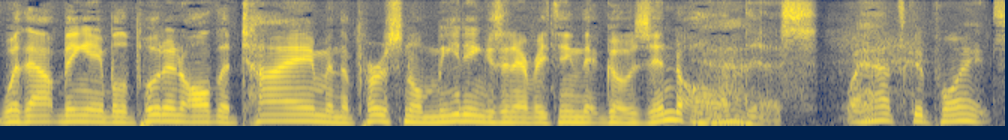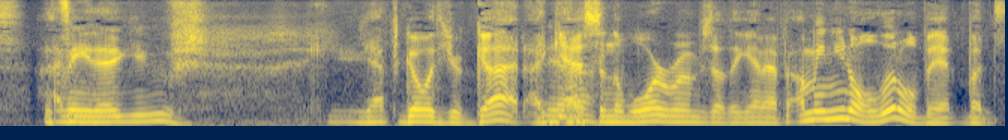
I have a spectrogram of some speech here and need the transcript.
without being able to put in all the time and the personal meetings and everything that goes into all Yeah. of this. well, that's a good point. I mean, uh, you you have to go with your gut, I Yeah. guess, in the war rooms of the NFL. I mean, you know a little bit, but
